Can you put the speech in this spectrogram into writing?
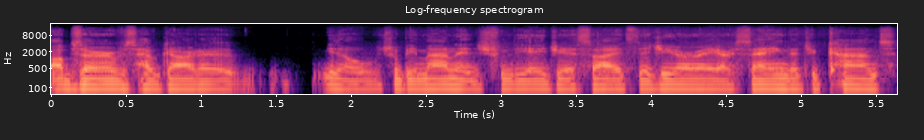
observes how Garda you know should be managed from the AGSI to the GRA are saying that you can't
